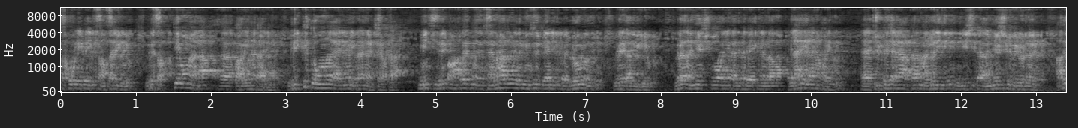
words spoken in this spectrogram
സപ്പോർട്ട് ചെയ്ത് ഇവർ സംസാരിക്കുള്ളൂ ഇവർ സത്യമെന്നല്ല ഏഹ്, പറയുന്ന കാര്യങ്ങൾ ഇവർക്ക് തോന്നുന്ന കാര്യങ്ങൾ ഇവരെ രക്ഷപ്പെടാം മീൻസ് ഇവർ പാർട്ടി സെൻട്രൽ ന്യൂസ് കിട്ടിയാൽ ബെഡ്റൂമിൽ വന്നിട്ട് ഇവരെ അത് ഇവരെ അന്വേഷിക്കുമോ അല്ലെങ്കിൽ അതിന്റെ ബാക്കിൽ ഉണ്ടാവും എല്ലാവരും എല്ലാം പറയുന്നത് ചുറ്റും ചില ആൾക്കാർ നല്ല രീതിയിൽ നിരീക്ഷിച്ച് അന്വേഷിച്ച് ഇടുന്നുണ്ട് അത്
